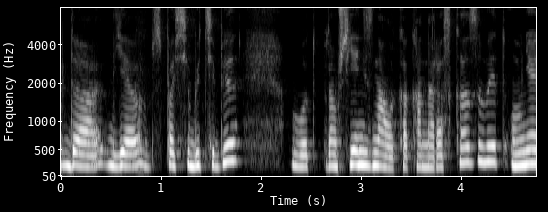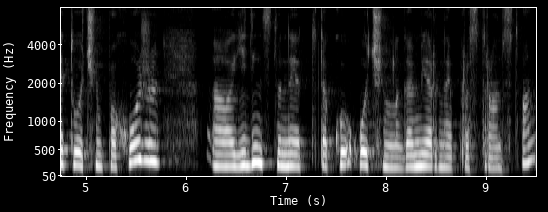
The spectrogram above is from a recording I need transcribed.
да, я спасибо тебе, вот, потому что я не знала, как она рассказывает. У меня это очень похоже. А, единственное, это такое очень многомерное пространство,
